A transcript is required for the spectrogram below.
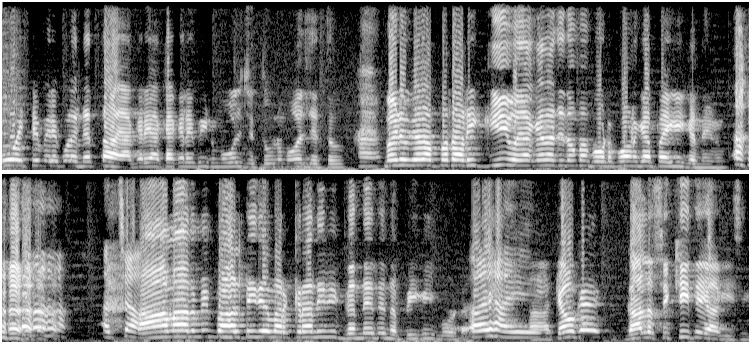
ਉਹ ਇੱਥੇ ਮੇਰੇ ਕੋਲੇ ਨਿੱਤ ਆਇਆ ਕਰੇ ਆਖਿਆ ਕਰੇ ਵੀ ਅਨਮੋਲ ਜਿੱਤੂ ਅਨਮੋਲ ਜਿੱਤੂ। ਮੈਨੂੰ ਕਹਿੰਦਾ ਪਤਾ ਨਹੀਂ ਕੀ ਹੋਇਆ ਕਹਿੰਦਾ ਜਦੋਂ ਮੈਂ ਵੋਟ ਪਾਉਣ ਗਿਆ ਪੈ ਗਈ ਗੰਨੇ ਨੂੰ। ਅੱਛਾ। ਆਮ ਆਦਮੀ ਪਾਰਟੀ ਦੇ ਵਰਕਰਾਂ ਦੀ ਵੀ ਗੰਨੇ ਤੇ ਨੱਪੀ ਗਈ ਵੋਟ। ਆਏ ਹਾਏ। ਹਾਂ ਕਿਉਂਕਿ ਗੱਲ ਸਿੱਖੀ ਤੇ ਆ ਗਈ ਸੀ।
